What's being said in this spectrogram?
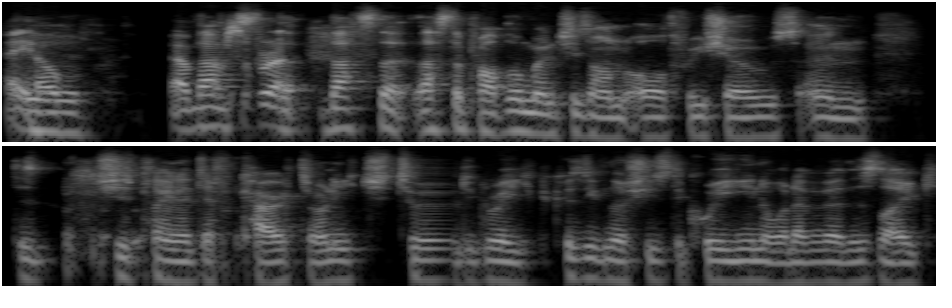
hey ho, Yeah. I'm, I'm That's the, that's the that's the problem when she's on all three shows and she's playing a different character on each to a degree because even though she's the queen or whatever, there's like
